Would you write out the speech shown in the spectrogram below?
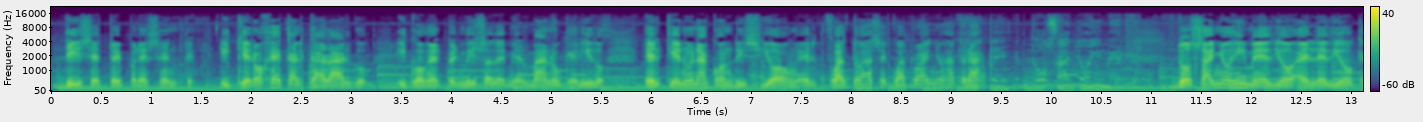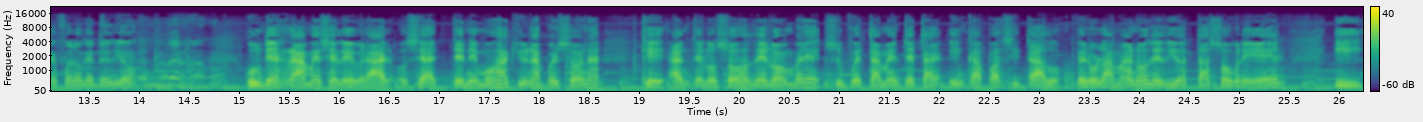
dice estoy presente. Y quiero recalcar algo, y con el permiso de mi hermano querido, él tiene una condición. Él, ¿Cuánto hace? ¿Cuatro años atrás? Dos años y medio dos años y medio, él le dio, ¿qué fue lo que te dio? Un derrame. Un derrame cerebral. O sea, tenemos aquí una persona que ante los ojos del hombre supuestamente está incapacitado, pero la mano de Dios está sobre él y,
